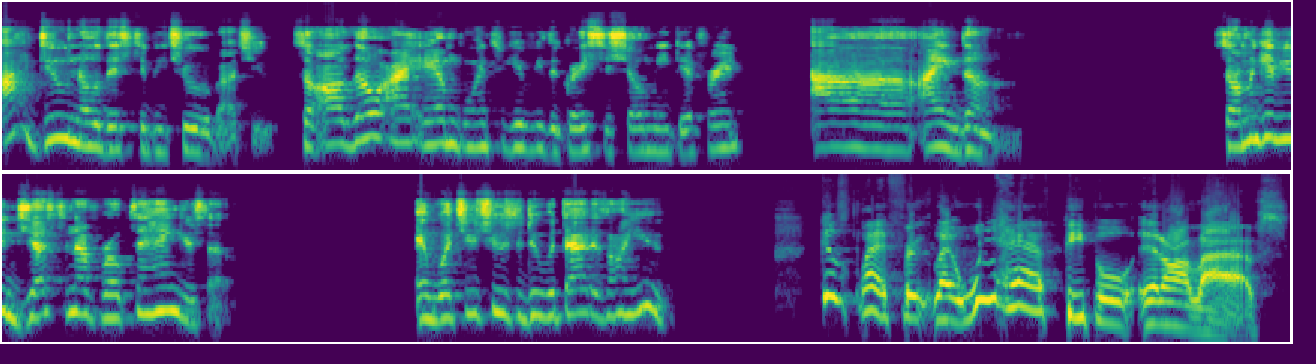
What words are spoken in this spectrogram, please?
I do know this to be true about you. So although I am going to give you the grace to show me different, uh, I ain't done. So I'm gonna give you just enough rope to hang yourself. And what you choose to do with that is on you. Because like for like we have people in our lives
